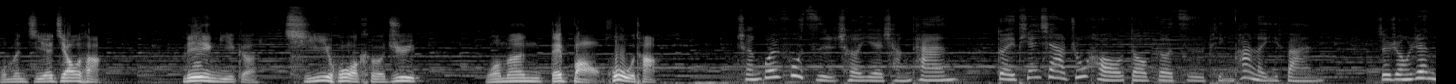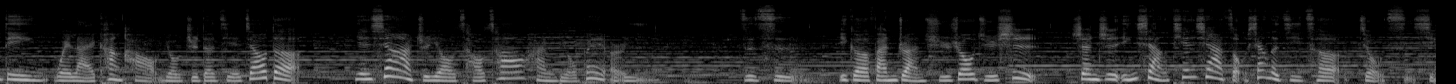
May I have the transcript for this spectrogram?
我们结交他；另一个奇货可居，我们得保护他。陈规父子彻夜长谈，对天下诸侯都各自评判了一番，最终认定未来看好有值得结交的，眼下只有曹操和刘备而已。自此，一个翻转徐州局势，甚至影响天下走向的计策就此形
